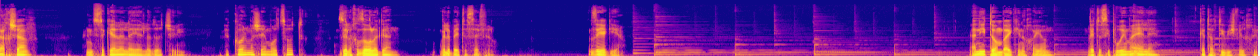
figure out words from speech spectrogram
ועכשיו, אני מסתכל על הילדות שלי, וכל מה שהן רוצות זה לחזור לגן ולבית הספר. זה יגיע. אני תום בייקין אוחיון, ואת הסיפורים האלה כתבתי בשבילכם.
